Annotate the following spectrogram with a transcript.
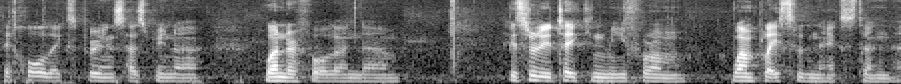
the whole experience has been uh, wonderful, and um, it's really taken me from one place to the next, and uh,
